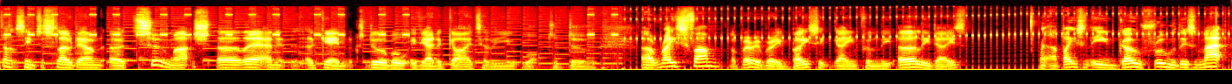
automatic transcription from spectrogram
doesn't seem to slow down uh, too much uh, there, and it again looks doable if you had a guide telling you what to do. Uh, Race Fun, a very, very basic game from the early days. Uh, basically, you go through this map,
